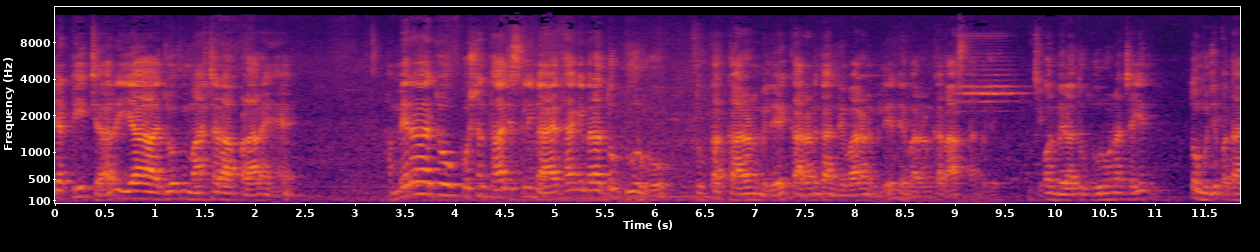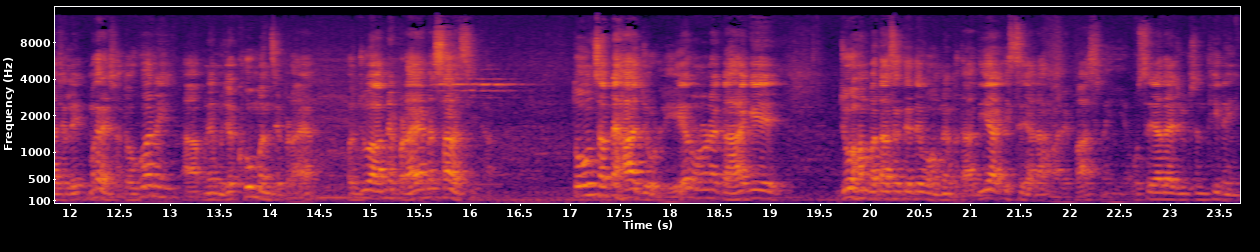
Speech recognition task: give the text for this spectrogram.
या टीचर या जो भी मास्टर आप पढ़ा रहे हैं मेरा जो क्वेश्चन था जिसके लिए मैं आया था कि मेरा दुख दूर हो दुख का कारण मिले कारण का निवारण मिले निवारण का रास्ता मिले और मेरा दुख दूर होना चाहिए तो मुझे पता चले मगर ऐसा तो हुआ नहीं। आपने मुझे खूब मन से पढ़ाया और जो आपने पढ़ाया मैं सारा सीखा। तो उन सबने हाथ जोड़ लिए और उन्होंने कहा कि जो हम बता सकते थे वो हमने बता दिया इससे ज़्यादा हमारे पास नहीं है उससे ज़्यादा एजुकेशन थी नहीं।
